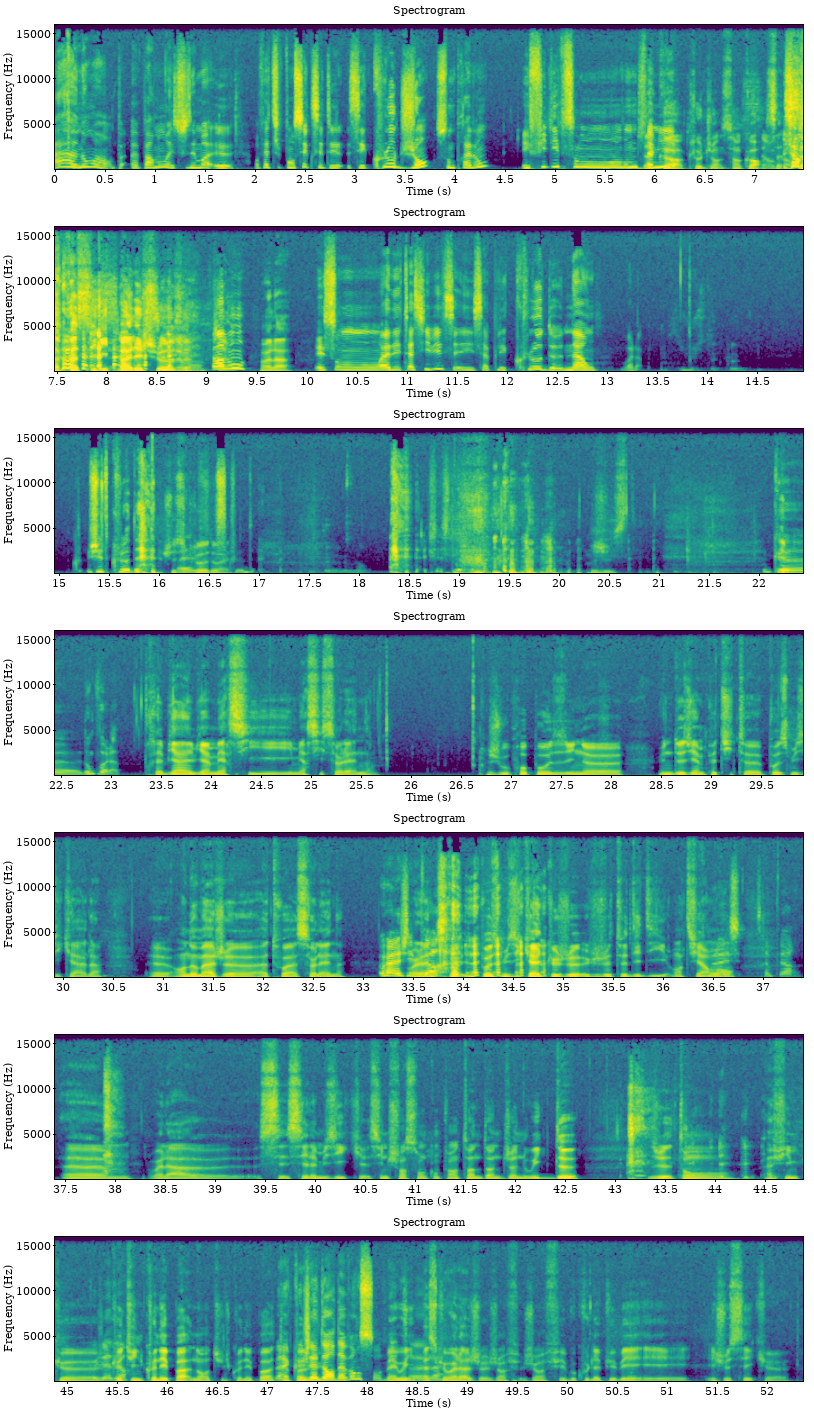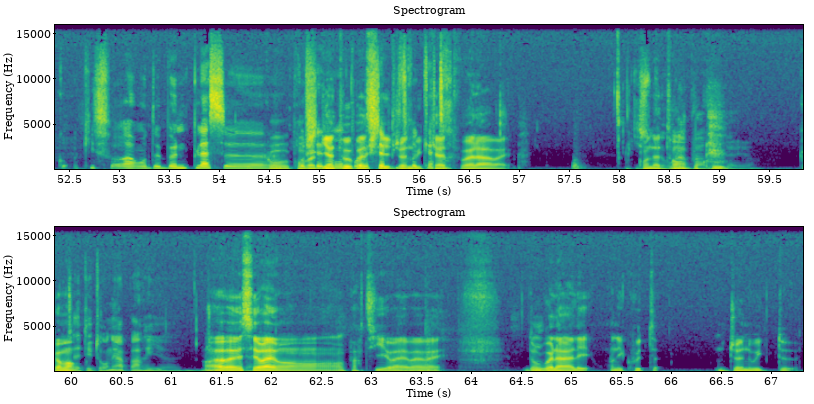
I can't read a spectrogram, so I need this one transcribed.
Ah non, pardon, excusez-moi. en fait, je pensais que c'était c'est Claude Jean, son prénom, et Philippe, son nom de famille. D'accord, Claude Jean, c'est encore, ça, ça facilite pas les choses. Pardon. Voilà. Et son à l'état civil, il s'appelait Claude Naon. Voilà. Juste Claude. Juste Claude, ouais. Juste Claude. juste. Donc, euh, donc, voilà. Très bien, et eh bien merci, merci Solène. Je vous propose une, euh, une deuxième petite euh, pause musicale en hommage à toi, Solène. Ouais, j'ai voilà, peur. Une, pause musicale que je, je te dédie entièrement. Ouais, j'ai très peur. Euh, voilà, euh, c'est la musique, c'est une chanson qu'on peut entendre dans John Wick 2. Je, ton, un film que, que, que, tu ne connais pas. Non, tu ne connais pas. Bah, que j'adore d'avance. En bah fait, oui, euh, parce que voilà, j'en je, fais beaucoup de la pub et, et, et je sais que. Qui sera en de bonnes places. Qu'on qu va bientôt passer John Wick 4. 4. Voilà, ouais. Qu'on attend beaucoup. Paris, Comment Ça a été tourné à Paris. Ah ouais, c'est vrai, en, en, partie, ouais, ouais, ouais. Donc voilà, allez, on écoute John Wick 2.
